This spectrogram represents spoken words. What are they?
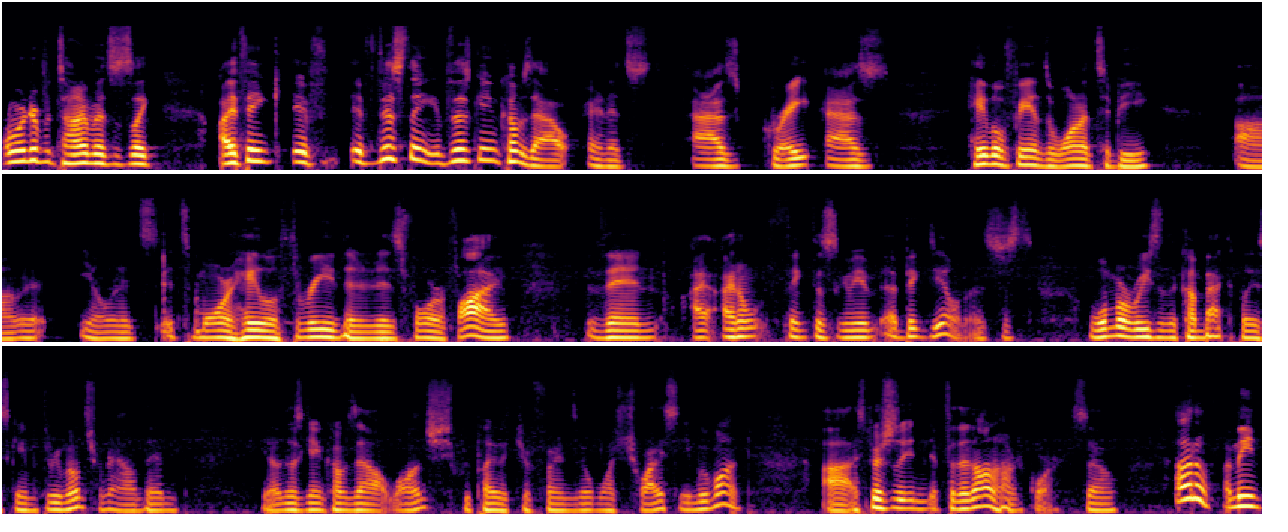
we're a different time. It's just like I think if if this thing if this game comes out and it's as great as Halo fans want it to be, um, you know, and it's it's more Halo Three than it is Four or Five, then I, I don't think this is gonna be a, a big deal. It's just one more reason to come back to play this game three months from now. Then, you know, this game comes out at launch. We play with your friends once, twice, and you move on. Uh, especially in, for the non-hardcore. So I don't know. I mean,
